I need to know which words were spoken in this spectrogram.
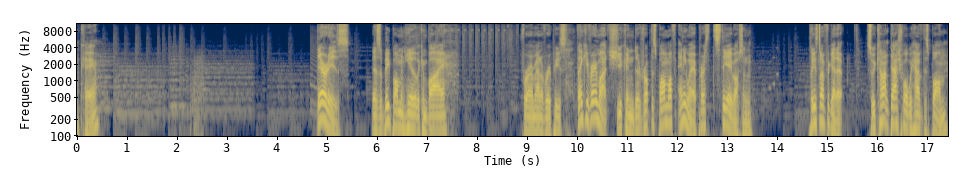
Okay. There it is. There's a big bomb in here that we can buy for an amount of rupees. Thank you very much. You can drop this bomb off anywhere. Press the A button. Please don't forget it. So we can't dash while we have this bomb,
